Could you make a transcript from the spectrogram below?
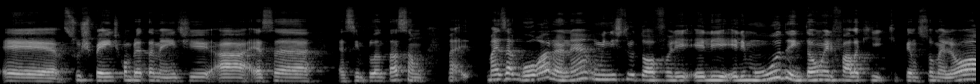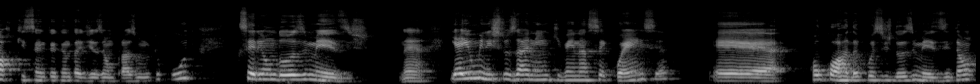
é, suspende completamente a, essa, essa implantação. Mas, mas, agora, né, o ministro Toffoli, ele, ele muda, então ele fala que, que pensou melhor, que 180 dias é um prazo muito curto, que seriam 12 meses. Né? E aí o ministro Zanin, que vem na sequência, é, concorda com esses 12 meses. Então,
